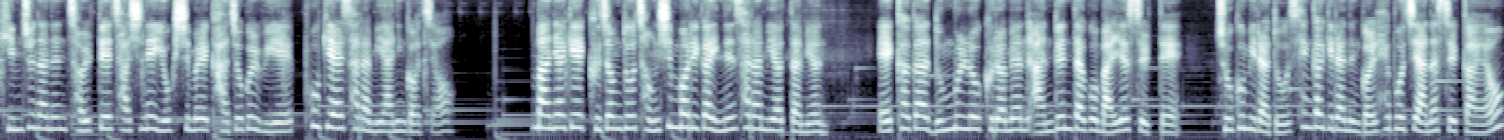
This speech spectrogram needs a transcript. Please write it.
김준하는 절대 자신의 욕심을 가족을 위해 포기할 사람이 아닌 거죠. 만약에 그 정도 정신머리가 있는 사람이었다면 에카가 눈물로 그러면 안 된다고 말렸을 때 조금이라도 생각이라는 걸 해보지 않았을까요?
